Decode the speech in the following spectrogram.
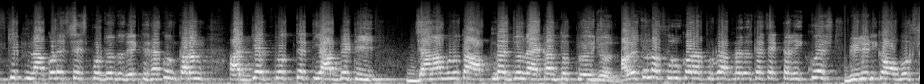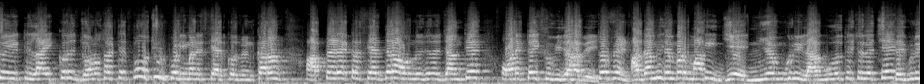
স্কিপ না করে শেষ পর্যন্ত দেখতে থাকুন, কারণ আজকের প্রত্যেকটি আপডেটই জানা মূলত আপনার জন্য একান্ত প্রয়োজন। আলোচনা শুরু করার পূর্বে আপনাদের কাছে একটা রিকোয়েস্ট ভিডিওটিকে অবশ্যই একটি লাইক করে জনস্বার্থে প্রচুর পরিমাণে শেয়ার করবেন, কারণ আপনার একটা শেয়ার দ্বারা অন্যজনের জানতে অনেকটাই সুবিধা হবে। তো ফ্রেন্ড আগামী ডিসেম্বর মাসে যে নিয়মগুলি লাগু হতে চলেছে, সেগুলি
